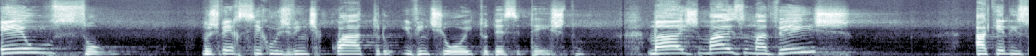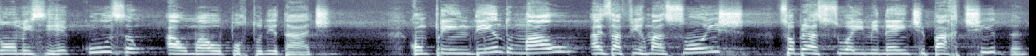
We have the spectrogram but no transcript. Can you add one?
Eu sou nos versículos 24 e 28 desse texto. Mas, mais uma vez, aqueles homens se recusam a uma oportunidade, compreendendo mal as afirmações sobre a sua iminente partida,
